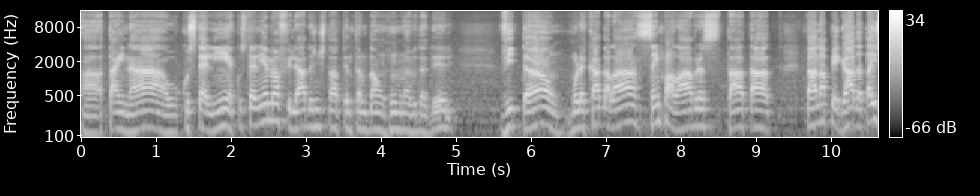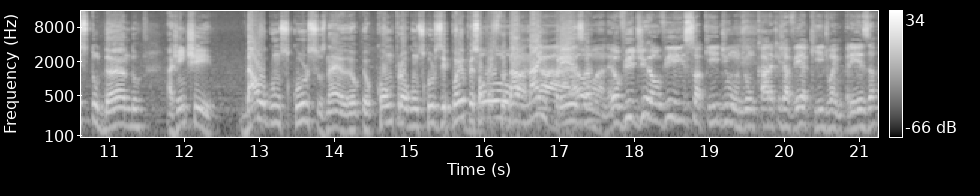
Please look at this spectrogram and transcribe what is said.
a Tainá, o Costelinha. Costelinha é meu afilhado, a gente tá tentando dar um rumo na vida dele. Vitão, molecada lá, sem palavras, tá, tá, tá na pegada, tá estudando. A gente dá alguns cursos, né? Eu, eu compro alguns cursos e ponho o pessoal para estudar na cara, empresa. mano, eu vi, eu vi isso aqui de um, de um cara que já veio aqui de uma empresa,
